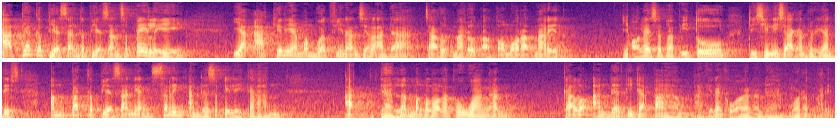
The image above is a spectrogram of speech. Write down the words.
ada kebiasaan-kebiasaan sepele yang akhirnya membuat finansial Anda carut marut atau morat marit. Oleh sebab itu, di sini saya akan berikan tips empat kebiasaan yang sering Anda sepelekan dalam mengelola keuangan. Kalau Anda tidak paham, akhirnya keuangan Anda morat marit.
